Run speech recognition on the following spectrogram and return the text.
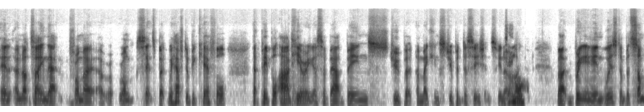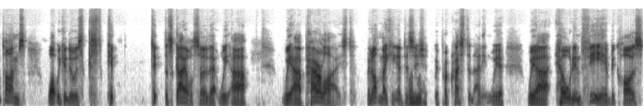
and I'm not saying that from a, a wrong sense, but we have to be careful that people aren't hearing us about being stupid and making stupid decisions. You know, like, but bringing in wisdom. But sometimes what we can do is keep tick the scale so that we are we are paralyzed. We're not making a decision. Mm-hmm. We're procrastinating. We're we are held in fear because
